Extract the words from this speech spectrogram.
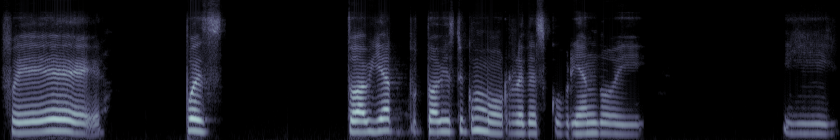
fue, pues, todavía, todavía estoy como redescubriendo y, y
